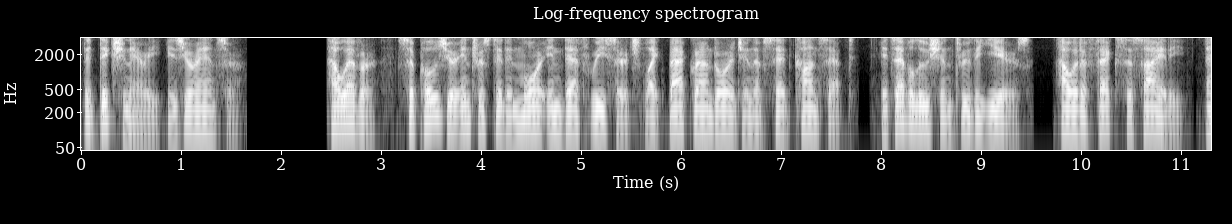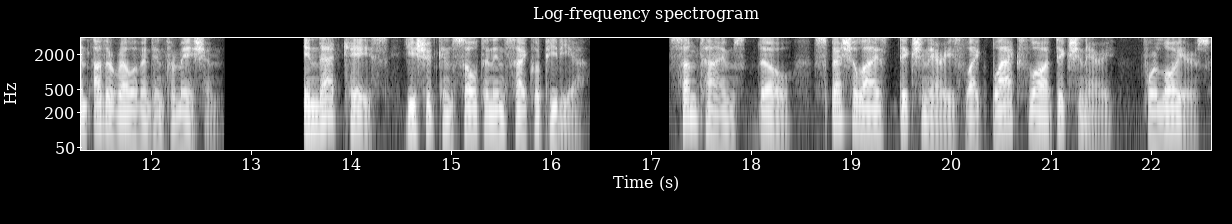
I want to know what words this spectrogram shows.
the dictionary is your answer. However, suppose you're interested in more in-depth research like background origin of said concept, its evolution through the years, how it affects society, and other relevant information. In that case, you should consult an encyclopedia. Sometimes, though, specialized dictionaries like Black's Law Dictionary, for lawyers,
